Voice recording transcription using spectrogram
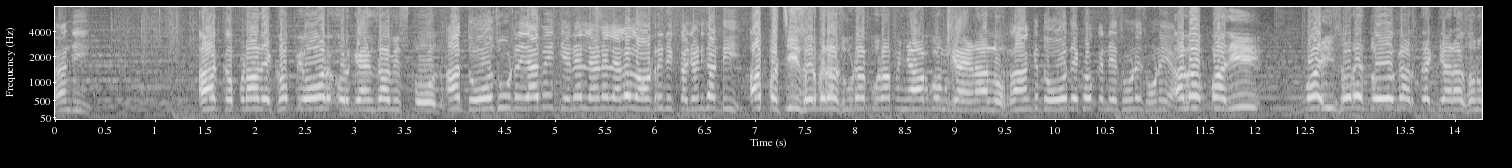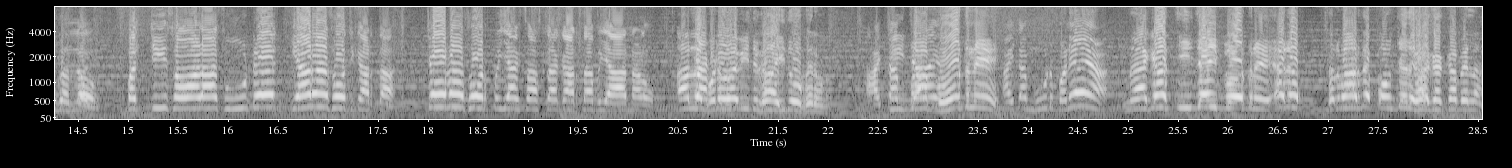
ਹਾਂਜੀ। ਆਹ ਕੱਪੜਾ ਦੇਖੋ ਪਿਓਰ ਔਰਗੈਂਜ਼ਾ ਵਿਸਕੋਜ਼ ਆ ਦੋ ਸੂਟ ਆ ਵੀ ਜਿਹਨੇ ਲੈਣੇ ਲੈ ਲਓ ਲਾਂਡਰੀ ਨਿਕਲ ਜਾਣੀ ਸਾਡੀ। ਆ 2500 ਰੁਪਏ ਦਾ ਸੂਟ ਆ ਪੂਰਾ ਪੰਜਾਬ ਘੁੰਮ ਕੇ ਆ ਜਾਣਾ ਲੋ ਰੰਗ ਦੋ ਦੇਖੋ ਕਿੰਨੇ ਸੋਹਣੇ ਸੋਹਣੇ ਆ। ਆ ਲੋ ਭਾਜੀ 2200 ਦੇ ਦੋ ਘਰ ਤੇ 1100 ਨੂੰ ਕਰ ਲਓ ਲਓ 2500 ਵਾਲਾ ਸੂਟ 1100 ਚ ਕਰਤਾ। 1400 ਰੁਪਇਆ ਸਸਤਾ ਕਰਤਾ ਬਾਜ਼ਾਰ ਨਾਲੋਂ। ਆ ਲੋ ਫੜੋ ਇਹ ਵੀ ਦਿਖਾਈ ਦਿਓ ਫਿਰ ਹੁਣ। ਅੱਜ ਤਾਂ ਚੀਜ਼ਾਂ ਬੜਾ- ਬਹੁਤ ਨੇ। ਅੱਜ ਤਾਂ ਮੂਡ ਬਣਿਆ ਆ। ਮੈਂ ਕਿਹਾ ਚੀਜ਼ਾਂ ਹੀ ਬਹੁਤ ਨੇ। ਇਹਦਾ ਸਲਵਾਰ ਦੇ ਪੌਂਚੇ ਦਿਖਾ ਕਾਕਾ ਪਹਿਲਾਂ।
